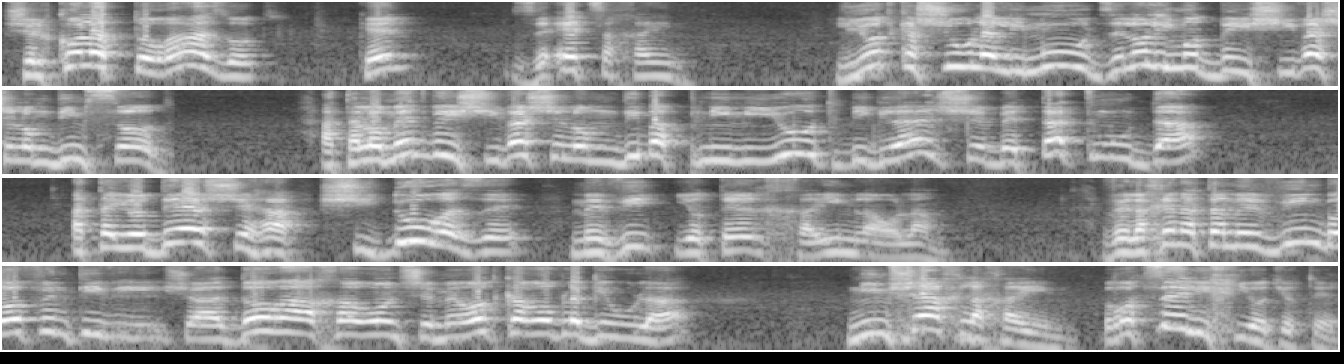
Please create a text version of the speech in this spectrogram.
של כל התורה הזאת, כן, זה עץ החיים. להיות קשור ללימוד זה לא ללמוד בישיבה שלומדים סוד. אתה לומד בישיבה שלומדים בפנימיות בגלל שבתת מודע אתה יודע שהשידור הזה מביא יותר חיים לעולם. ולכן אתה מבין באופן טבעי שהדור האחרון שמאוד קרוב לגאולה נמשך לחיים, רוצה לחיות יותר.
